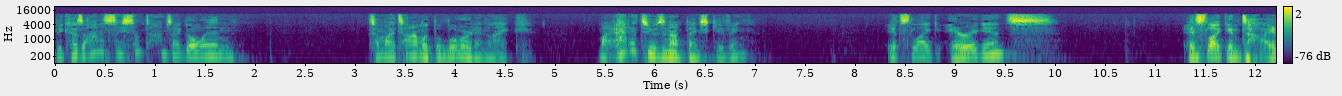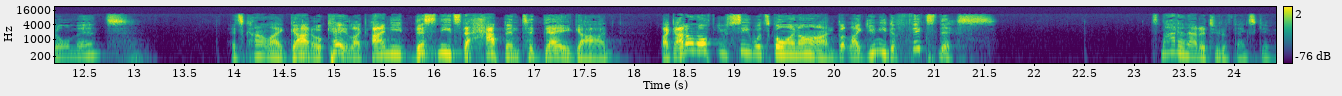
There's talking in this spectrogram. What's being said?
Because honestly, sometimes I go in to my time with the Lord and, like, my attitude's not thanksgiving. It's like arrogance. It's like entitlement. It's kind of like, God, okay, like I need, this needs to happen today, God. Like, I don't know if you see what's going on, but like, you need to fix this. It's not an attitude of thanksgiving.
